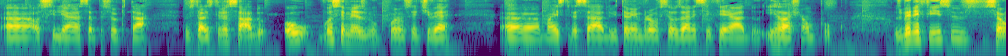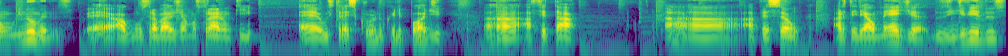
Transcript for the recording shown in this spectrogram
uh, auxiliar essa pessoa que está no estado estressado, ou você mesmo, quando você estiver uh, mais estressado e também para você usar nesse feriado e relaxar um pouco. Os benefícios são inúmeros. É, alguns trabalhos já mostraram que é, o estresse crônico ele pode uh, afetar a, a pressão arterial média dos indivíduos,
